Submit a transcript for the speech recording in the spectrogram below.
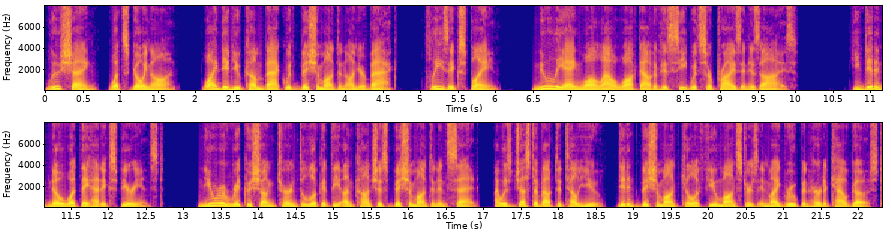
Lu Sheng, what's going on? Why did you come back with Bishamonten on your back? Please explain. Nu Liang Lao walked out of his seat with surprise in his eyes. He didn't know what they had experienced. Nura Rikusheng turned to look at the unconscious Bishamonten and said, I was just about to tell you, didn't Bishamont kill a few monsters in my group and hurt a cow ghost?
